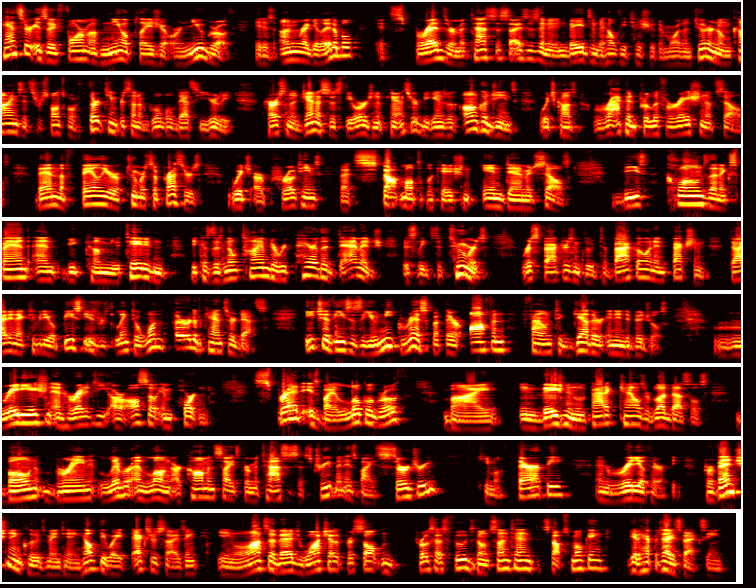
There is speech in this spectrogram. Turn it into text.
Cancer is a form of neoplasia or new growth. It is unregulatable, it spreads or metastasizes, and it invades into healthy tissue. There are more than 200 known kinds. It's responsible for 13% of global deaths yearly. Carcinogenesis, the origin of cancer, begins with oncogenes, which cause rapid proliferation of cells. Then the failure of tumor suppressors, which are proteins that stop multiplication in damaged cells. These clones then expand and become mutated because there's no time to repair the damage. This leads to tumors. Risk factors include tobacco and infection, diet and activity obesity is linked to one third of cancer deaths. Each of these is a unique risk, but they're often found together in individuals. Radiation and heredity are also important. Spread is by local growth, by invasion in lymphatic channels or blood vessels. Bone, brain, liver, and lung are common sites for metastasis. Treatment is by surgery, chemotherapy, and radiotherapy. Prevention includes maintaining healthy weight, exercising, eating lots of veg, watch out for salt and processed foods, don't suntan, stop smoking, get a hepatitis vaccine.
